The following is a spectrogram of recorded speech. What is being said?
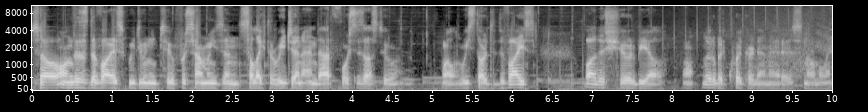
So on this device we do need to for some reason select a region and that forces us to, well, restart the device, but this should be a, well, a little bit quicker than it is normally.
